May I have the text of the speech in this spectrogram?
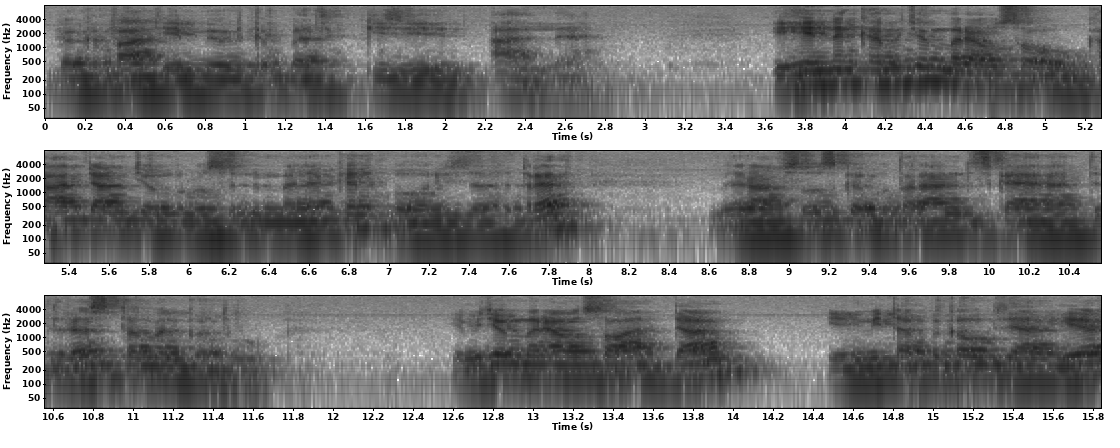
በክፋት የሚወድቅበት ጊዜ አለ። ይህንን ከመጀመሪያው ሰው ከአዳም ጀምሮ ስንመለከት በኦሪት ዘፍጥረት ምዕራፍ 3 ከቁጥር 1 እስከ 24 ድረስ ተመልከቱ። የመጀመሪያው ሰው አዳም የሚጠብቀው እግዚአብሔር፣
